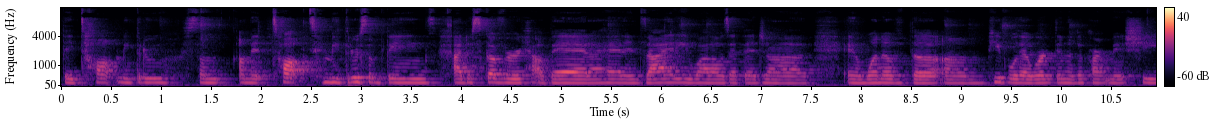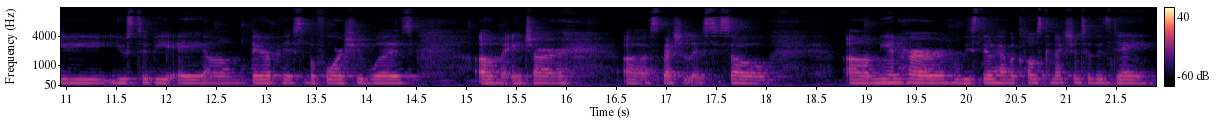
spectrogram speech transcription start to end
they taught me through some, I mean, talked to me through some things. I discovered how bad I had anxiety while I was at that job. And one of the um, people that worked in the department, she used to be a um, therapist before she was um, an HR uh, specialist. So um, me and her, we still have a close connection to this day.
